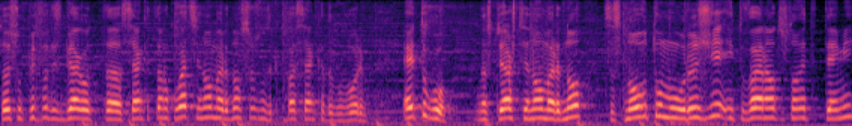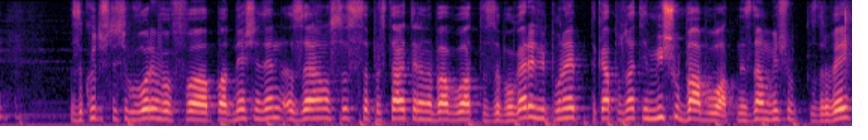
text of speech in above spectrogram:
Той се опитва да избяга от сянката, но когато си номер едно, всъщност за каква сянка да говорим? Ето го, настоящия номер едно, с новото му оръжие и това е една от основните теми, за които ще си говорим в днешния ден, заедно с представителя на Баболат за България, или поне така познати Мишо Баболат. Не знам, Мишо, здравей.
